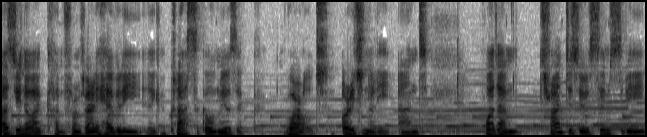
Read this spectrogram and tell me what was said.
as you know, I come from very heavily like classical music world originally, and what I'm trying to do seems to be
